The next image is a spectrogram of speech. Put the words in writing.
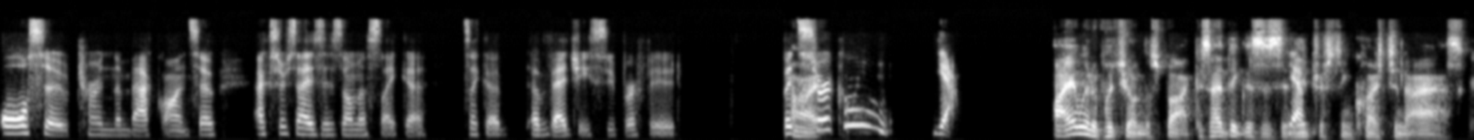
also turn them back on. So exercise is almost like a it's like a, a veggie superfood. But circling, yeah. I am going to put you on the spot because I think this is an Yeah. interesting question to ask.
